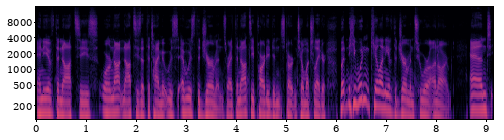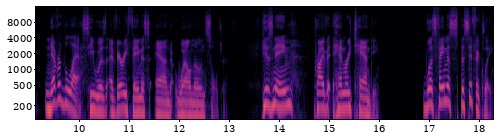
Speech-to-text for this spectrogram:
any of the Nazis, or not Nazis at the time, it was it was the Germans, right? The Nazi party didn't start until much later. But he wouldn't kill any of the Germans who were unarmed. And nevertheless, he was a very famous and well known soldier. His name, Private Henry Tandey, was famous specifically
